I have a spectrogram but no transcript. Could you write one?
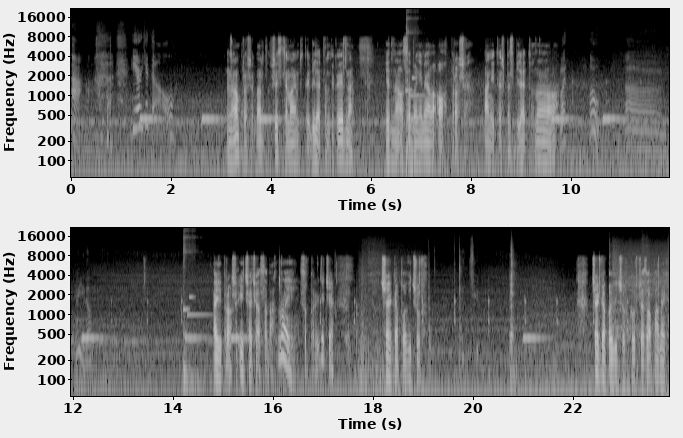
Ah. No, proszę bardzo, wszyscy mają tutaj bilet, tam tylko jedna, jedna osoba nie miała. O, proszę, pani też bez biletu. No? Oh, go. a i proszę, i trzecia osoba. No i super, widzicie? Trzech gapowiczów. Trzech gapowiczów, kurczę, złapanych.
